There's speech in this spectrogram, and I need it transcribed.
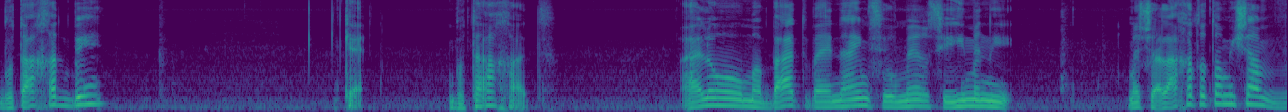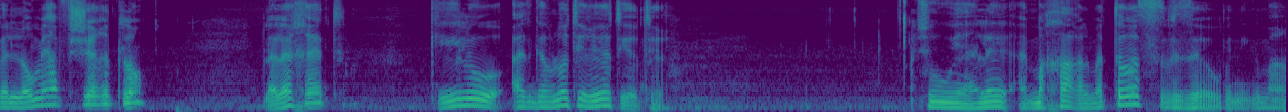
בוטחת בי? כן, בוטחת. היה לו מבט בעיניים שאומר שאם אני משלחת אותו משם ולא מאפשרת לו ללכת, כאילו, את גם לא תראי אותי יותר. שהוא יעלה מחר על מטוס, וזהו, ונגמר.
